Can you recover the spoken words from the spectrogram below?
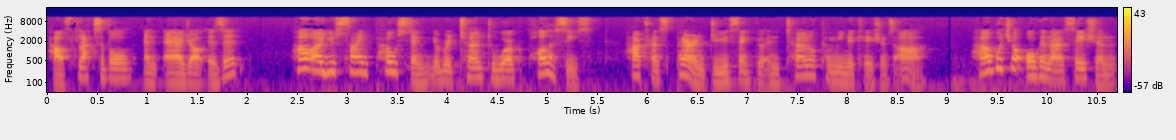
How flexible and agile is it? How are you signposting your return to work policies? How transparent do you think your internal communications are? How would your organization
